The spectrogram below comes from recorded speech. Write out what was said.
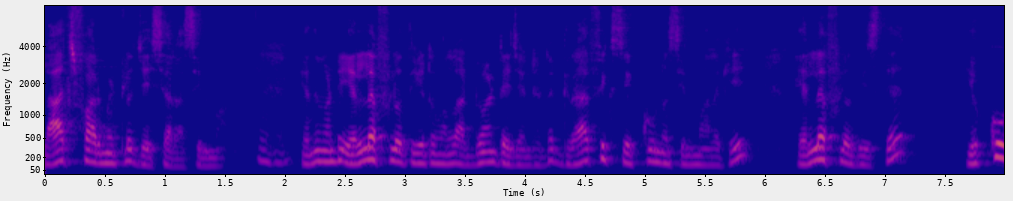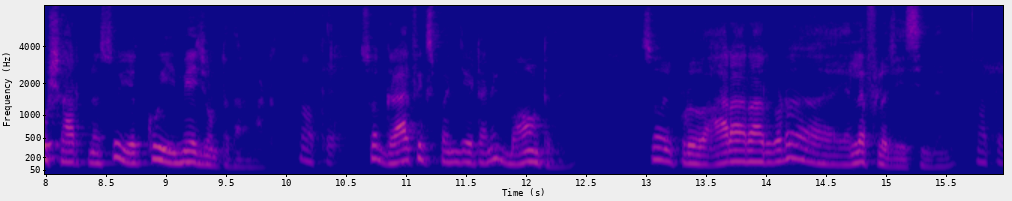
లార్జ్ ఫార్మాట్లో చేశారు ఆ సినిమా. ఎందుకంటే ఎల్ఎఫ్లో తీయటం వల్ల అడ్వాంటేజ్ ఏంటంటే గ్రాఫిక్స్ ఎక్కువ ఉన్న సినిమాలకి ఎల్ఎఫ్లో తీస్తే ఎక్కువ షార్ప్నెస్ ఎక్కువ ఇమేజ్ ఉంటుంది అనమాట ఓకే. సో గ్రాఫిక్స్ పనిచేయడానికి బాగుంటుంది. సో ఇప్పుడు ఆర్ఆర్ఆర్ కూడా ఎల్ఎఫ్లో చేసింది. అది ఓకే.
